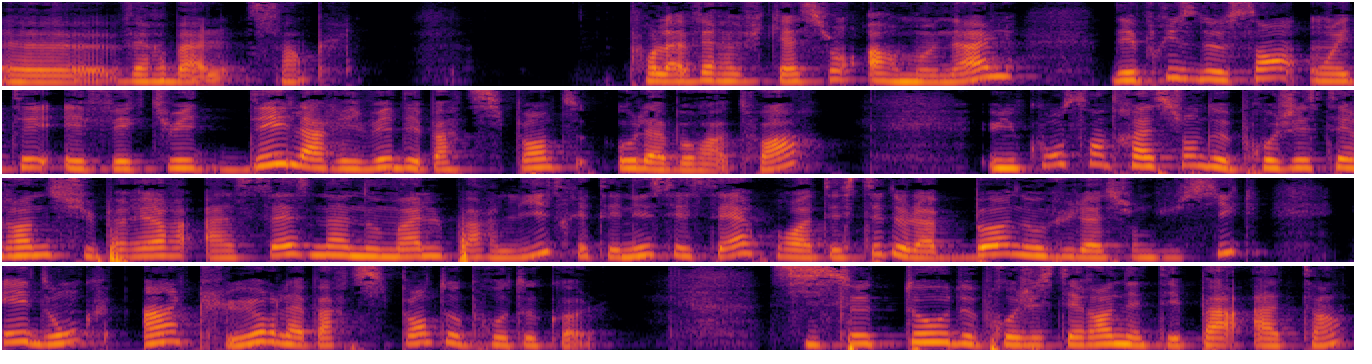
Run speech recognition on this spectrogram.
euh, verbale simple. Pour la vérification hormonale, des prises de sang ont été effectuées dès l'arrivée des participantes au laboratoire. Une concentration de progestérone supérieure à 16 nanomales par litre était nécessaire pour attester de la bonne ovulation du cycle et donc inclure la participante au protocole. Si ce taux de progestérone n'était pas atteint,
